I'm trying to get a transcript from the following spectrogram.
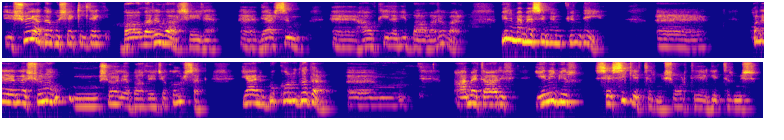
E, şu ya da bu şekilde bağları var şeyle e, Dersim e, halkıyla bir bağları var. Bilmemesi mümkün değil. E, o nedenle şunu şöyle bağlayacak olursak, yani bu konuda da e, Ahmet Arif yeni bir sesi getirmiş, ortaya getirmiş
